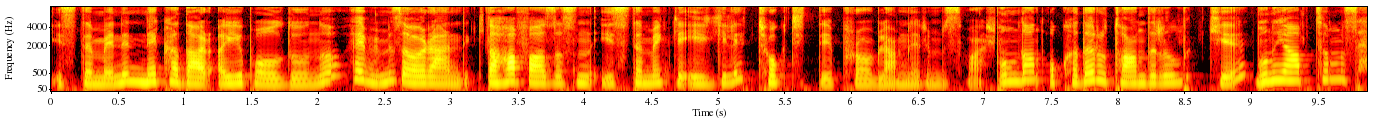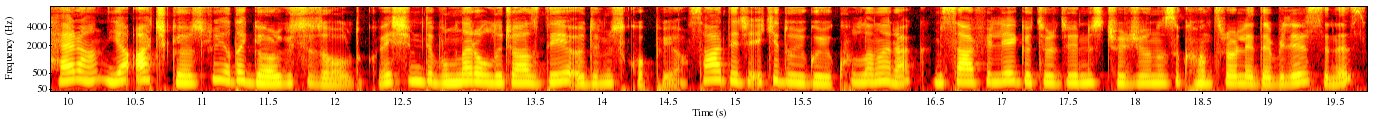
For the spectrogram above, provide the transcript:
istemenin ne kadar ayıp olduğunu hepimiz öğrendik. Daha fazlasını istemekle ilgili çok ciddi problemlerimiz var. Bundan o kadar utandırıldık ki bunu yaptığımız her an ya aç gözlü ya da görgüsüz olduk ve şimdi bunlar olacağız diye ödümüz kopuyor. Sadece iki duyguyu kullanarak misafirliğe götürdüğünüz çocuğunuzu kontrol edebilirsiniz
